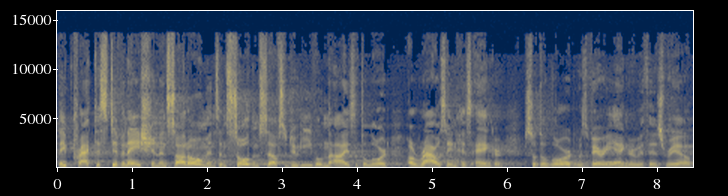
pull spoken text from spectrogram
They practiced divination and sought omens and sold themselves to do evil in the eyes of the Lord, arousing his anger. So the Lord was very angry with Israel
